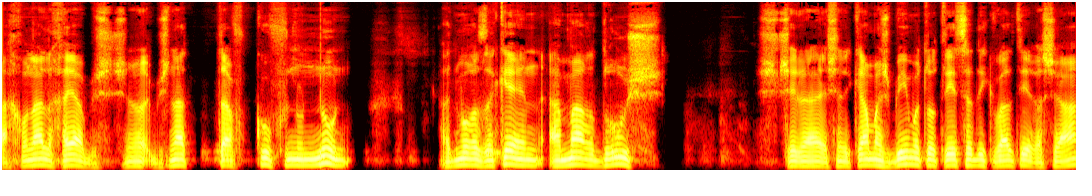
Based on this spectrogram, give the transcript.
האחרונה לחייו, בשנת תקנ"נ, האדמו"ר הזקן אמר דרוש של, שנקרא משביעים אותו תהיה צדיק ואל תהיה רשע,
